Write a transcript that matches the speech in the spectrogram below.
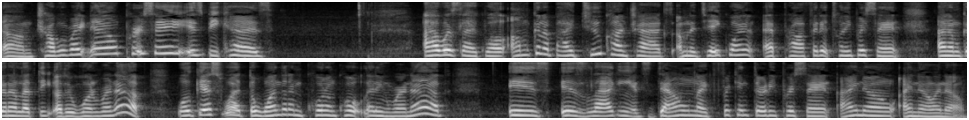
um, trouble right now per se is because I was like, well, I'm going to buy two contracts. I'm going to take one at profit at 20% and I'm going to let the other one run up. Well, guess what? The one that I'm quote unquote letting run up is is lagging. It's down like freaking 30%. I know, I know, I know.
